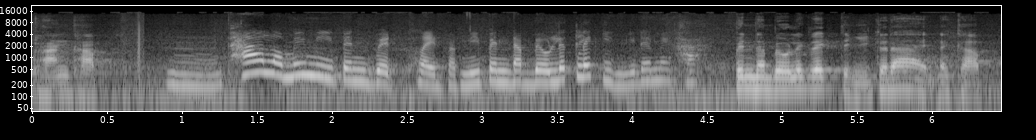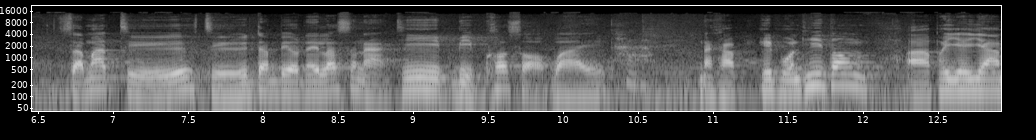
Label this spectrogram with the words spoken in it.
15-20 ครั้งครับ อืมถ้าเราไม่มีเป็นเวทเพลทแบบนี้เป็นดัมเบลเล็ก ๆ อย่างนี้ได้ไหมคะ เป็นดัมเบลเล็ก ๆ อย่างนี้ก็ได้นะครับ สามารถถือถือดัมเบลในลักษณะที่บีบข้อศอกไว้ค่ะ นะครับเหตุผลที่ต้องอาพยายาม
